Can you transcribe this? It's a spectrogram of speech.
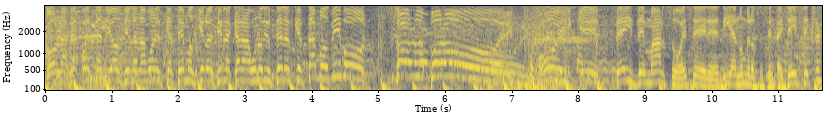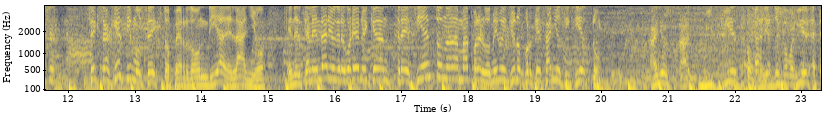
Con la fe puesta en Dios y en las labores que hacemos, quiero decirle a cada uno de ustedes que estamos vivos solo por hoy. Hoy que es 6 de marzo, es el eh, día número 66, sexas- sexagésimo sexto, perdón, día del año. En el calendario gregoriano y quedan 300 nada más para el 2021 porque es años y siesto. Años ah, bisiesto. Güey, ya estoy como el bisiesto.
